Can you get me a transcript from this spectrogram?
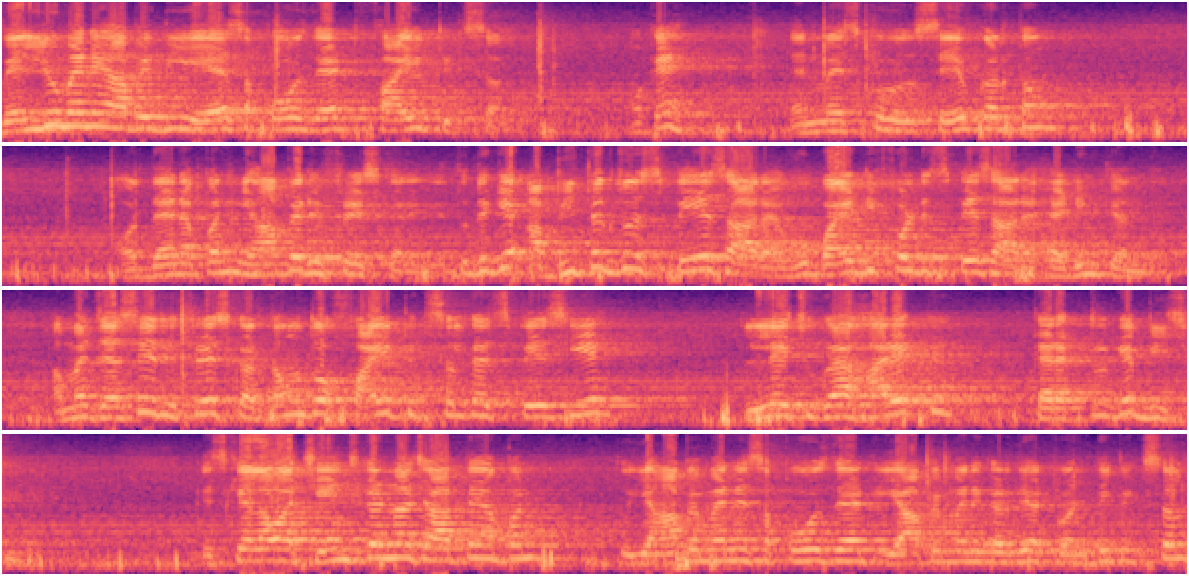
वैल्यू मैंने यहाँ पे दी है suppose that five pixel okay then मैं इसको सेव करता हूँ और देन अपन यहाँ पे रिफ्रेश करेंगे। तो देखिए, अभी तक जो स्पेस आ रहा है, वो बाय डिफ़ॉल्ट स्पेस आ रहा है हेडिंग के अंदर। अब मैं जैसे रिफ्रेश करता हूँ तो फाइव पिक्सल का स्पेस ये ले चुका है हर एक कैरेक्टर के बीच में। इसके अलावा चेंज करना चाहते हैं अपन तो यहाँ पे मैंने सपोज़ दैट यहाँ पे मैंने कर दिया 20 पिक्सल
